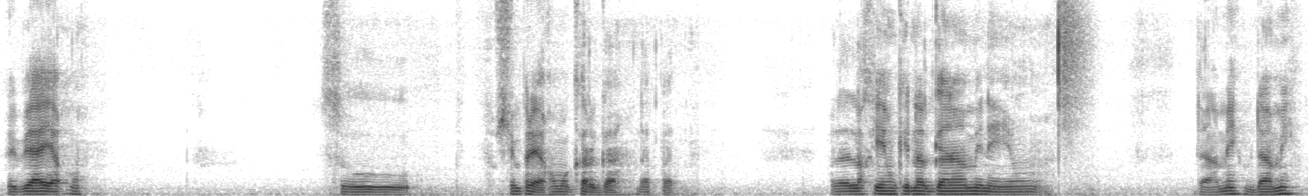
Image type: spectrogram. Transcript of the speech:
may biyahe ako so syempre ako magkarga dapat malalaki yung kinarga namin eh yung dami dami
